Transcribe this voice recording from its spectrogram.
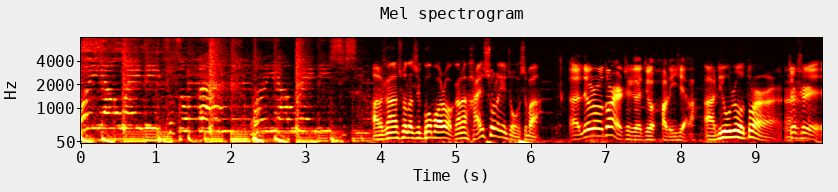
我要为你做做饭，我要为你洗洗。好了，刚刚说的是锅包肉，刚才还说了一种是吧？呃，溜肉段儿这个就好理解了，啊，溜肉段儿，嗯就是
